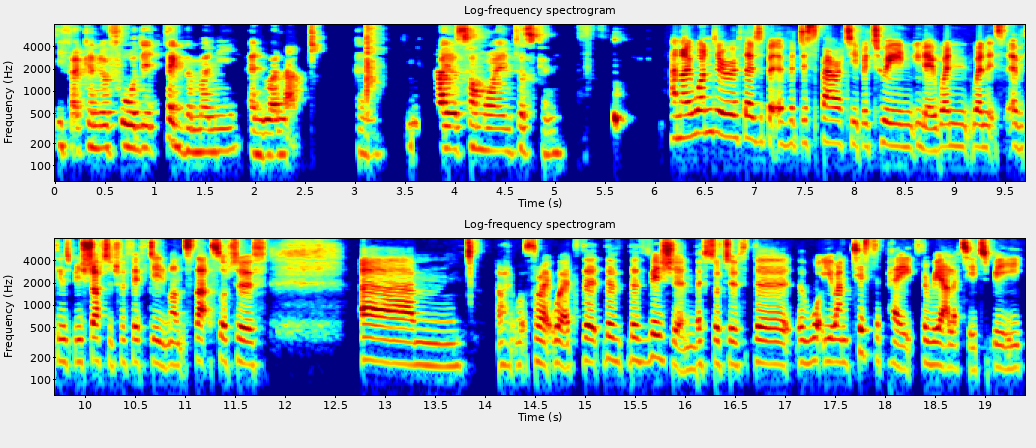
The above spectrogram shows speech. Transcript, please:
If I can afford it, take the money and run out and retire somewhere in Tuscany. And I wonder if there's a bit of a disparity between, you know, when when it's everything's been shuttered for 15 months, that sort of um Uh, what's the right word? The, the the vision the sort of the, the what you anticipate the reality to be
